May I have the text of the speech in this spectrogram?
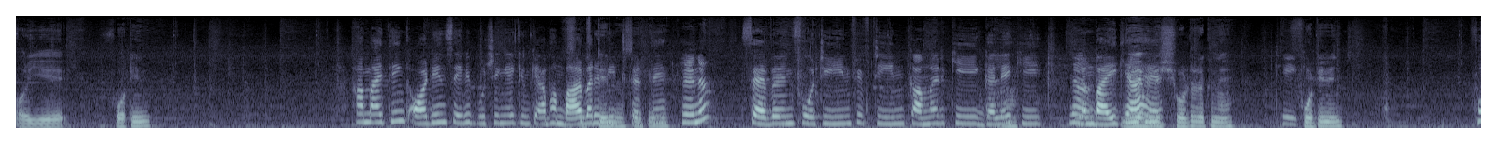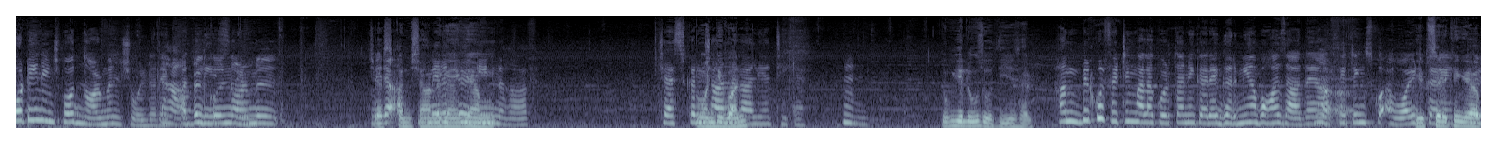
और ये फोर्टीन हम आई थिंक ऑडियंस से भी पूछेंगे क्योंकि अब हम बार बार रिपीट करते हैं। है ना? सेवन फोर्टीन फिफ्टीन कमर की गले हाँ, की लंबाई ये क्या है? शोल्डर रखना है। फोर्टीन इंच फोर्टीन इंच बहुत नॉर्मल शोल्डर है हाँ बिल्कुल नॉर्मल चेस्ट का निशान लगाएँगे हम। चेस्ट का निशान लगा लिया ठीक है। क्योंकि ये लूज होती है शर्ट हम बिल्कुल फिटिंग वाला कुर्ता नहीं करें गर्मियाँ बहुत ज़्यादा हैं आप फिटिंग्स को अवॉइड करें। रखेंगे आप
